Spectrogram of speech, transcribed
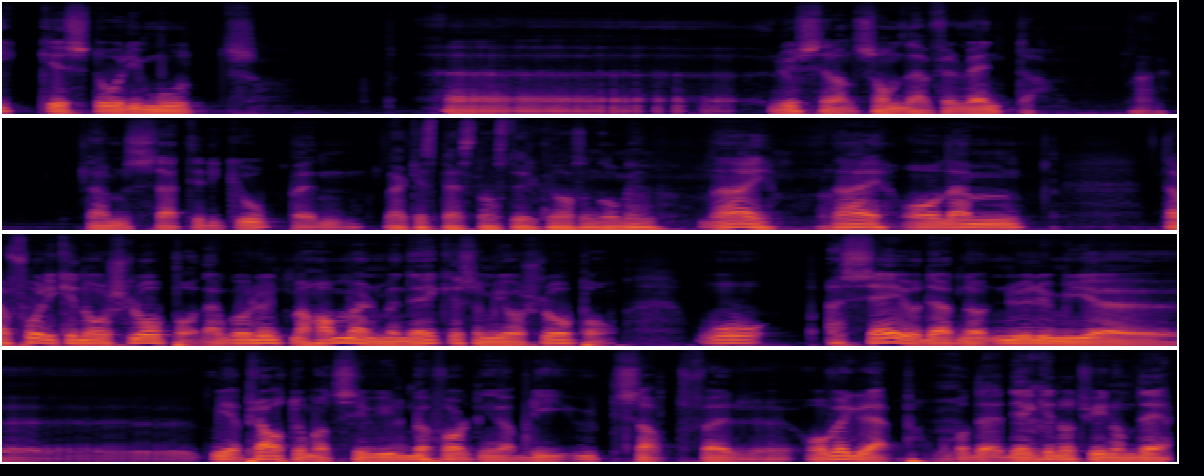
ikke står imot eh, russerne som de forventa. De setter ikke opp en Det er ikke Spetsnaz-styrkene som kommer inn. Nei, nei, og de, de får ikke noe å slå på. De går rundt med hammeren, men det er ikke så mye å slå på. Og jeg ser jo det at nå, nå er det mye, mye prat om at sivilbefolkninga blir utsatt for overgrep, og det, det er ikke noe tvil om det.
